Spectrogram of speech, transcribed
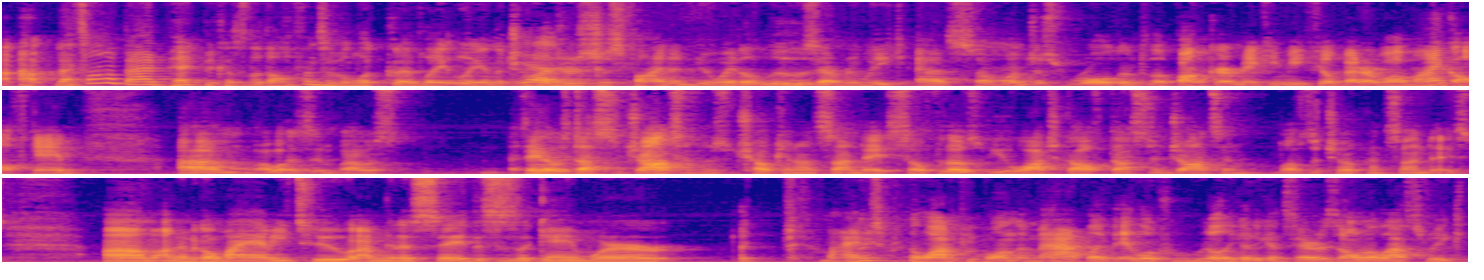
Uh, that's not a bad pick because the Dolphins have looked good lately, and the Yeah. Chargers just find a new way to lose every week. As someone just rolled into the bunker, making me feel better about my golf game. Um, I was, I was, I think it was Dustin Johnson who was choking on Sundays. So for those of you who watch golf, Dustin Johnson loves to choke on Sundays. Um, I'm gonna go Miami too. I'm gonna say this is a game where like Miami's putting a lot of people on the map. Like they looked really good against Arizona last week.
